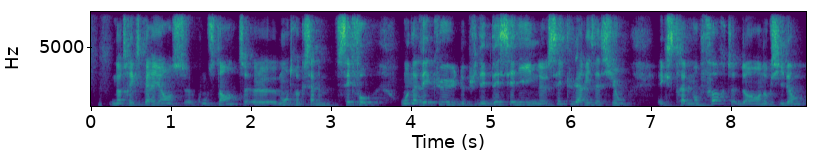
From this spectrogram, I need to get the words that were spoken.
notre expérience constante euh, montre que ça c'est faux. On a vécu depuis des décennies une sécularisation extrêmement forte dans, en Occident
